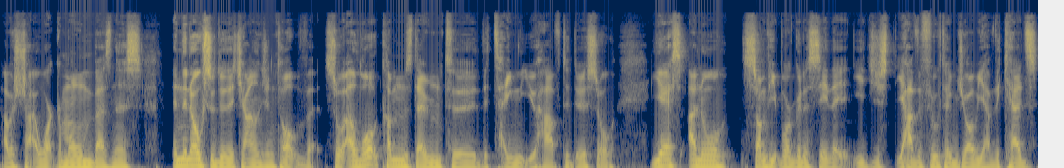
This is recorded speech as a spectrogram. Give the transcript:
I was trying to work on my own business and then also do the challenge on top of it. So a lot comes down to the time that you have to do so. Yes, I know some people are going to say that you just you have the full time job, you have the kids,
